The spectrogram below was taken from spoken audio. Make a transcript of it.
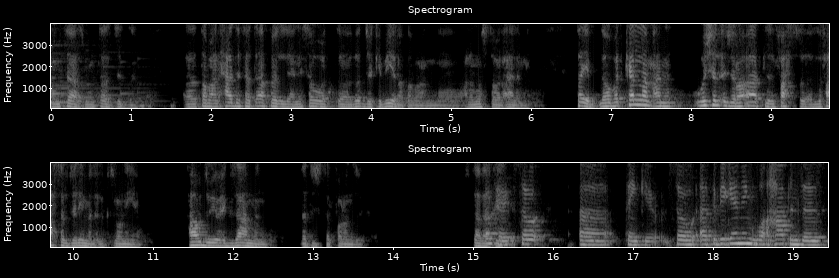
ممتاز ممتاز جدا آه، طبعا حادثه ابل يعني سوت آه، ضجه كبيره طبعا آه، على المستوى العالمي طيب لو بتكلم عن وش الاجراءات للفحص لفحص الجريمه الالكترونيه how do you examine the digital forensic استاذ عتيق. Okay, so uh, thank you. So at the beginning, what happens is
